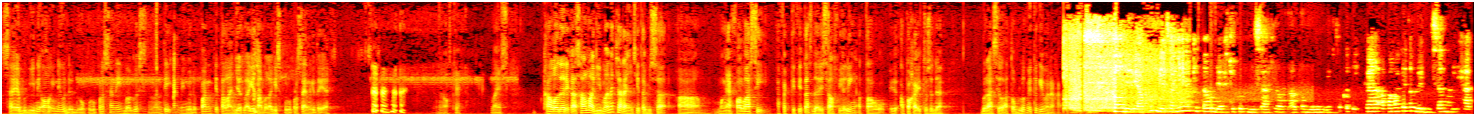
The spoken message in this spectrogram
saya begini oh ini udah 20% nih bagus. Nanti minggu depan kita lanjut lagi tambah lagi 10% gitu ya. Oke okay, nice. Kalau dari Kak Salma gimana caranya kita bisa uh, mengevaluasi efektivitas dari self healing atau apakah itu sudah berhasil atau belum? Itu gimana Kak? Kalau dari aku biasanya kita udah cukup bisa heal atau belum itu ketika apakah kita udah bisa melihat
